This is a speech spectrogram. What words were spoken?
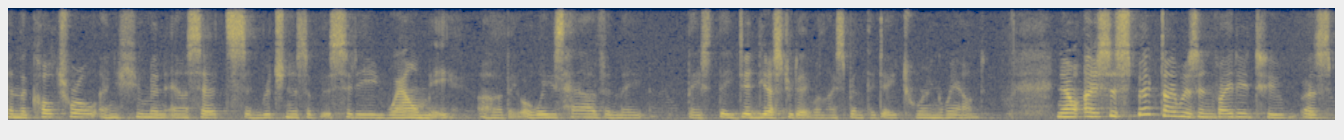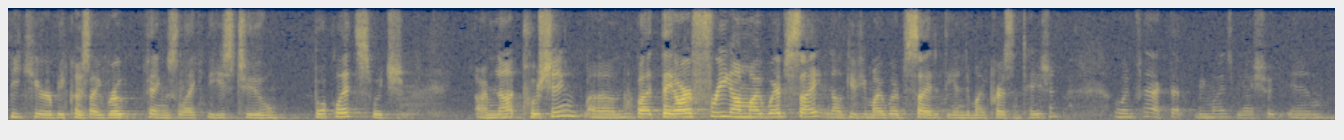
and the cultural and human assets and richness of the city wow me. Uh, they always have, and they, they, they did yesterday when I spent the day touring around. Now, I suspect I was invited to uh, speak here because I wrote things like these two booklets, which I'm not pushing, um, but they are free on my website, and I'll give you my website at the end of my presentation. Oh, in fact, that reminds me, I should um,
